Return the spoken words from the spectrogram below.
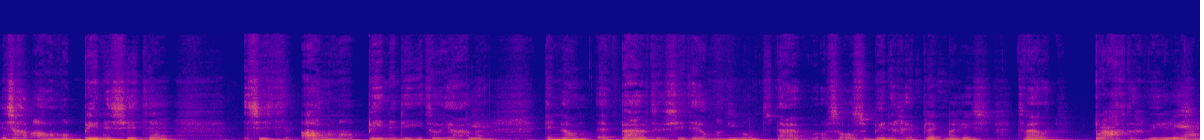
en ze gaan allemaal binnen zitten. Hè? Ze zitten allemaal binnen, die Italianen. Ja. En dan eh, buiten zit helemaal niemand. Nou, als, als er binnen geen plek meer is. Terwijl prachtig weer is. Ja.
